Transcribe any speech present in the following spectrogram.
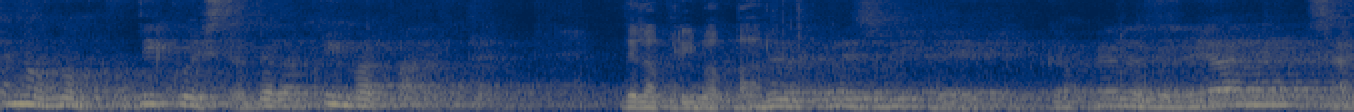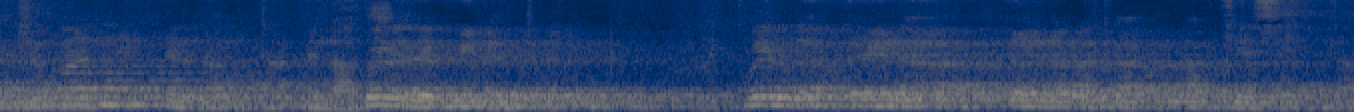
eh, no, no, di questa, della prima parte. Della prima parte. Del presbiterio, Cappella delle Anne, San Giovanni e l'altra. E l'altra. Quella del 1300. Quella era, era la, la chiesetta.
